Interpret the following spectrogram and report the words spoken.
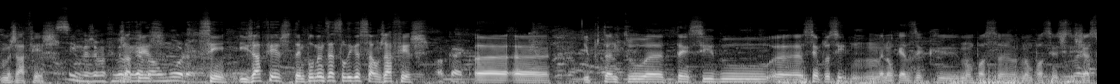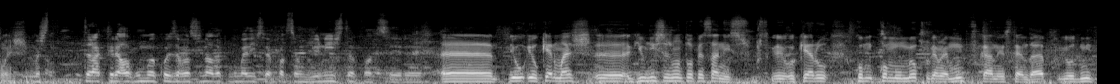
mas já fez. Sim, mas é uma figura Já ligada fez? ao humor. Sim, e já fez, tem pelo menos essa ligação, já fez. Ok. Ah, ah, e portanto ah, tem sido sempre assim, mas não quer dizer que não possa, não possa existir exceções. Mas terá que ter alguma coisa relacionada com comédia? Isto é, pode ser um guionista, pode ser. eh, eu, eu quero mais, guionistas não estou a pensar nisso, porque eu quero, como, como o meu programa é muito focado em stand-up, eu admito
